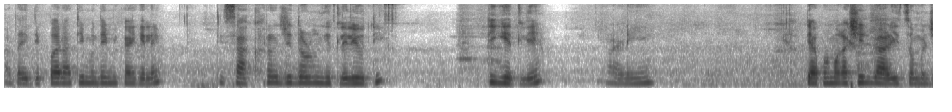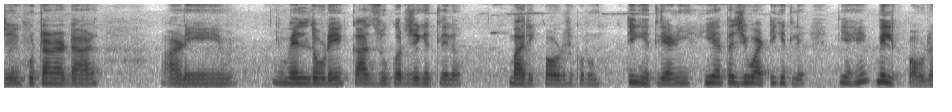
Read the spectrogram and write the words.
आता इथे परातीमध्ये मी काय केलं आहे ती साखर जी दळून घेतलेली होती ती घेतली आहे आणि ते आपण मग अशी डाळीचं म्हणजे फुटाणा डाळ आणि वेलदोडे काजूकर जे घेतलेलं बारीक पावडर करून. ती घेतली आणि ही आता जी वाटी घेतली ती आहे मिल्क पावडर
